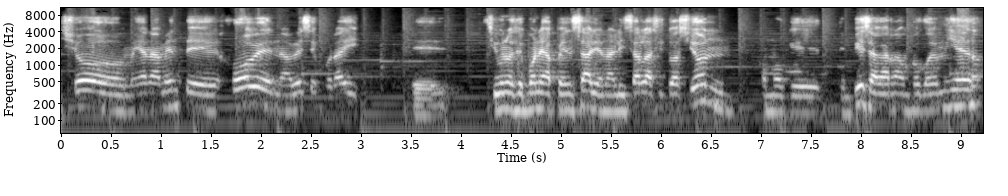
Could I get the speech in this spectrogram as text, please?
yo, medianamente joven, a veces por ahí eh, si uno se pone a pensar y analizar la situación, como que empieza a agarrar un poco de miedo.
